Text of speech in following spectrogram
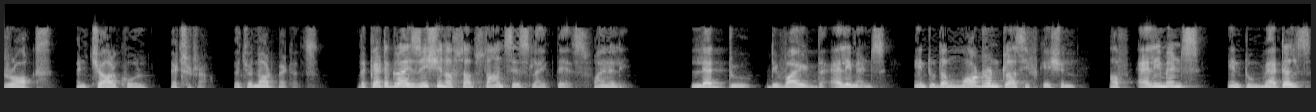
rocks and charcoal, etc., which were not metals. The categorization of substances like this, finally, led to divide the elements into the modern classification of elements into metals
